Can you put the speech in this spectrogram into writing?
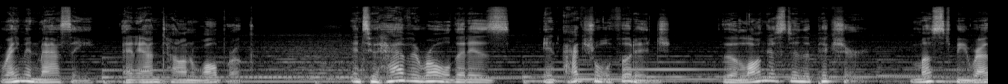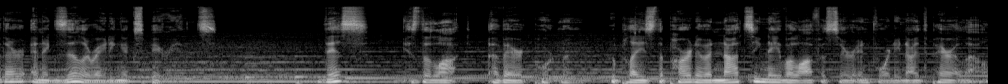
Raymond Massey, and Anton Walbrook, and to have a role that is, in actual footage, the longest in the picture must be rather an exhilarating experience. This is the lot of Eric Portman, who plays the part of a Nazi naval officer in 49th Parallel,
